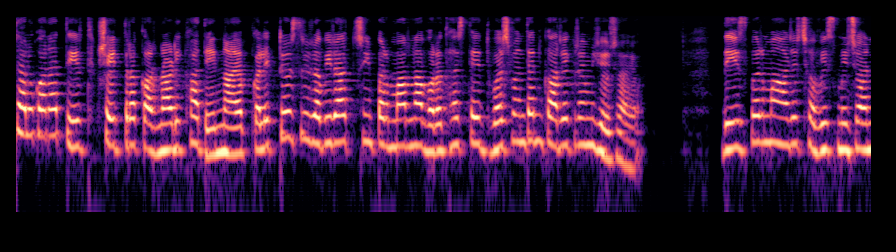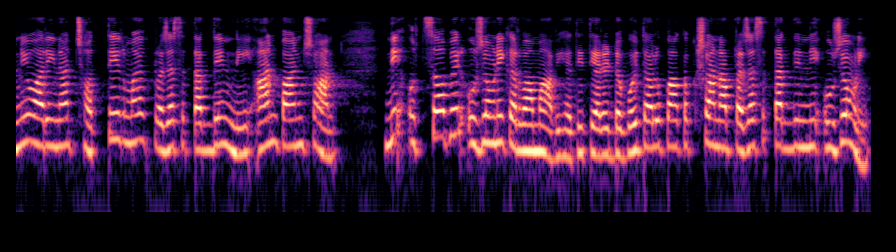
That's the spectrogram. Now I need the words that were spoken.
તાલુકાના તીર્થ ક્ષેત્ર કરનાળી ખાતે નાયબ કલેક્ટર શ્રી રવિરાજસિંહ પરમારના વરદ હસ્તે ધ્વજવંદન કાર્યક્રમ યોજાયો. દેશભરમાં આજે છવ્વીસમી જાન્યુઆરીના છોતેરમાં પ્રજાસત્તાક દિનની આન પાન શાનની ઉત્સાહભેર ઉજવણી કરવામાં આવી હતી. ત્યારે ડભોઈ તાલુકા કક્ષાના પ્રજાસત્તાક દિનની ઉજવણી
